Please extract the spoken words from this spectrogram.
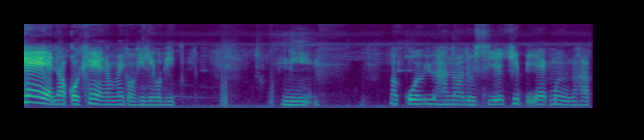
แค่เนาะก็แค่นะไม่ก็คิดเรียกว่าผิดนี่มาโกยอยู่ฮันเนเดี๋ยวเสียคลิปไปแยกมือนะครับ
